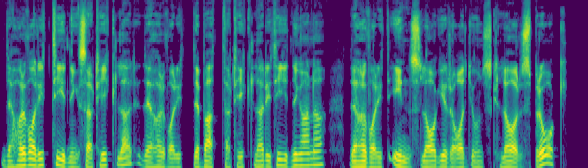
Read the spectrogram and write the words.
Det har varit tidningsartiklar, det har varit debattartiklar i tidningarna, det har varit inslag i radions klarspråk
